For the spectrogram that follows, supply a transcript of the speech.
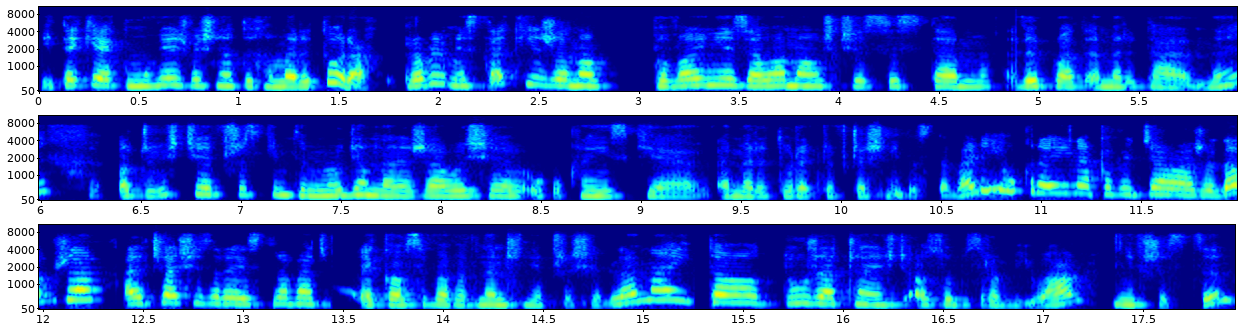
I tak jak mówiłeś właśnie o tych emeryturach, problem jest taki, że no, po wojnie załamał się system wypłat emerytalnych. Oczywiście wszystkim tym ludziom należały się ukraińskie emerytury, które wcześniej dostawali i Ukraina powiedziała, że dobrze, ale trzeba się zarejestrować jako osoba wewnętrznie przesiedlona i to duża część osób zrobiła, nie wszyscy,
